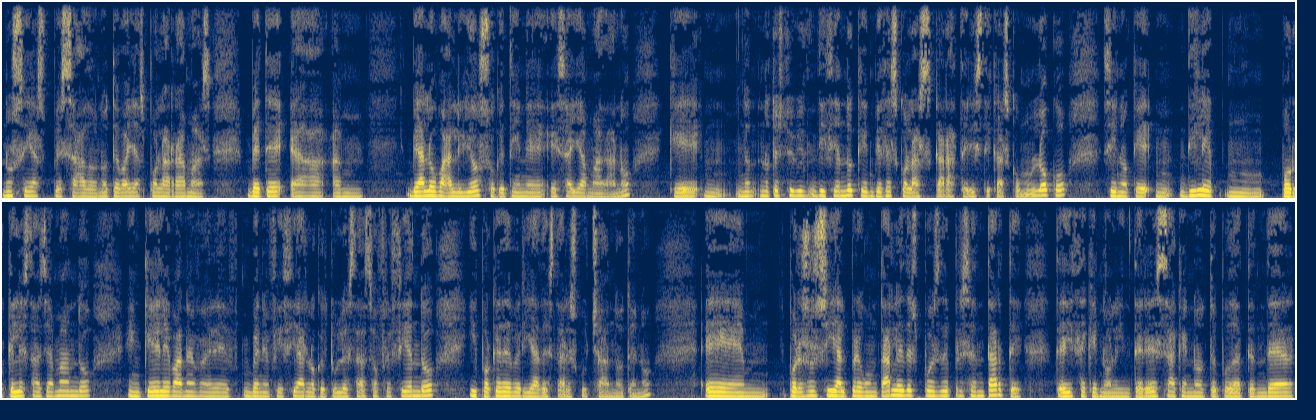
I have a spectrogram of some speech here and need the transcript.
No seas pesado, no te vayas por las ramas, vete a vea lo valioso que tiene esa llamada, ¿no? Que mm, no, te estoy diciendo que empieces con las características como un loco, sino que mm, dile mm, por qué le estás llamando, en qué le van a beneficiar lo que tú le estás ofreciendo y por qué debería de estar escuchándote, ¿no? Em, por eso si al preguntarle después de presentarte te dice que no le interesa, que no te puede atender,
